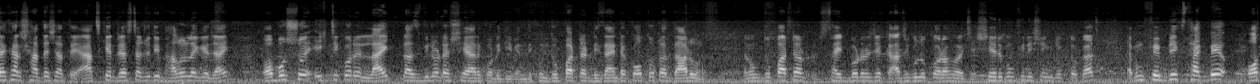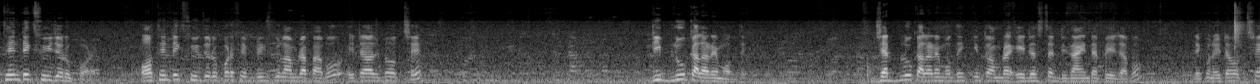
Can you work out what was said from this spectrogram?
দেখার সাথে সাথে আজকের ড্রেসটা যদি ভালো লেগে যায়, অবশ্যই একটি করে লাইক প্লাস ভিডিওটা শেয়ার করে দিবেন। দেখুন দোপাট্টার ডিজাইনটা কতটা দারুণ এবং দোপাট্টার সাইড বোর্ডের যে কাজগুলো করা হয়েছে, সেরকম ফিনিশিং যুক্ত কাজ এবং ফেব্রিক্স থাকবে অথেন্টিক সুইজের উপরে। অথেন্টিক সুইজের উপরে ফেব্রিক্সগুলো আমরা পাবো। এটা আসবে হচ্ছে ডিপ ব্লু কালারের মধ্যে। জেড ব্লু কালারের মধ্যে কিন্তু আমরা এই ড্রেসটার ডিজাইনটা পেয়ে যাব। দেখুন, এটা হচ্ছে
